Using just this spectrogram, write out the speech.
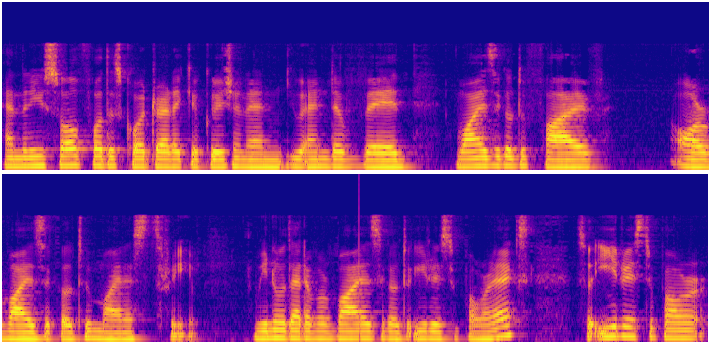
And then you solve for this quadratic equation and you end up with y is equal to 5 or y is equal to minus 3. We know that our y is equal to e raised to power x. So e raised to power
